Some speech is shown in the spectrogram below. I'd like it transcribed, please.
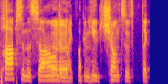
pops in the sound Uh-huh. and like fucking huge chunks of like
